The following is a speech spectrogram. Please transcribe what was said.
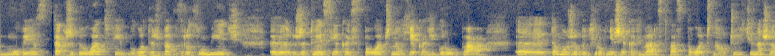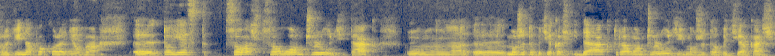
mówię tak, żeby łatwiej było też Wam zrozumieć, E, że to jest jakaś społeczność, jakaś grupa, e, to może być również jakaś warstwa społeczna, oczywiście nasza rodzina pokoleniowa, e, to jest coś, co łączy ludzi, tak? Mm, może to być jakaś idea, która łączy ludzi, może to być jakaś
